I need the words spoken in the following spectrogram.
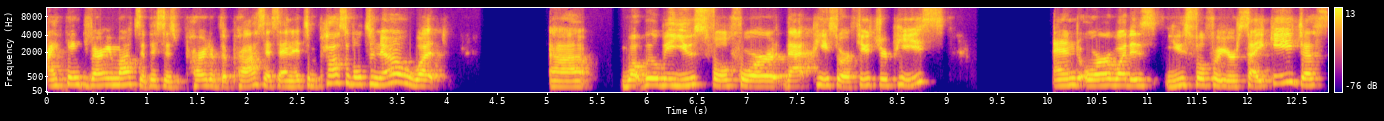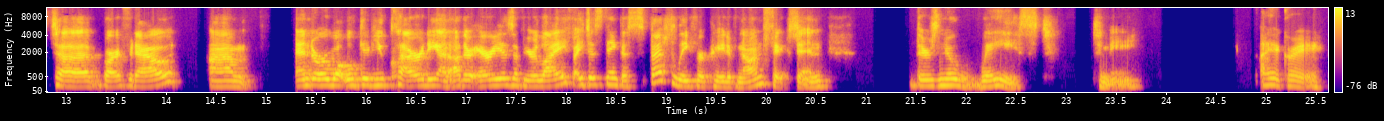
i think very much that this is part of the process and it's impossible to know what uh, what will be useful for that piece or a future piece and or what is useful for your psyche just to barf it out um, and or what will give you clarity on other areas of your life. I just think, especially for creative nonfiction, there's no waste to me. I agree.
